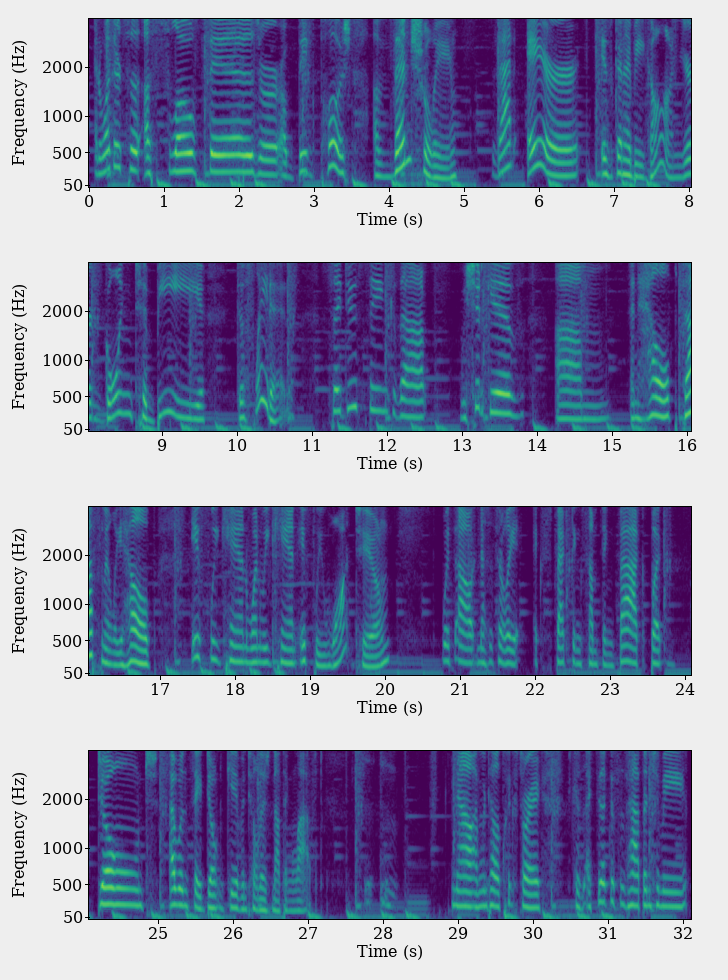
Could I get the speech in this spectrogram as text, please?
And whether it's a, a slow fizz or a big push, eventually that air is going to be gone. You're going to be deflated. So I do think that we should give um, and help, definitely help, if we can, when we can, if we want to, without necessarily expecting something back. But don't, I wouldn't say don't give until there's nothing left. now, I'm going to tell a quick story because I feel like this has happened to me.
